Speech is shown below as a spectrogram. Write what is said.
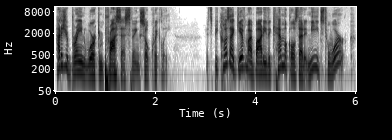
How does your brain work and process things so quickly? It's because I give my body the chemicals that it needs to work.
